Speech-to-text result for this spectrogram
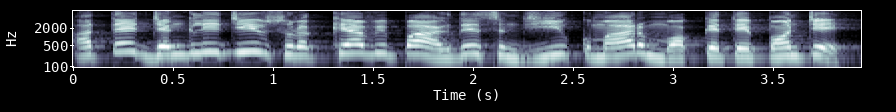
ਅਤੇ ਜੰਗਲੀ ਜੀਵ ਸੁਰੱਖਿਆ ਵਿਭਾਗ ਦੇ ਸੰਜੀਵ ਕੁਮਾਰ ਮੌਕੇ ਤੇ ਪਹੁੰਚੇ।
